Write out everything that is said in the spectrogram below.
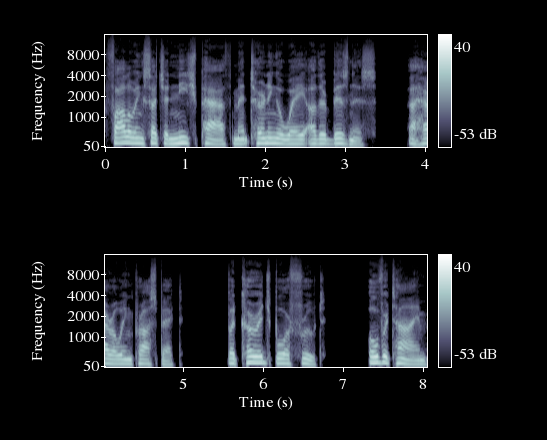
following such a niche path meant turning away other business, a harrowing prospect. But courage bore fruit. Over time,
